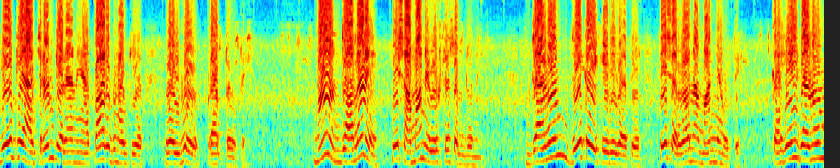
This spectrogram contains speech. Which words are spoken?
योग्य आचरण केल्याने अपार भाग्य वैभव प्राप्त होते. म्हणून जाणणे ही सामान्य गोष्ट समजू नये. जाणून जे काही केले जाते ते सर्वांना मान्य होते. काहीही जाणून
